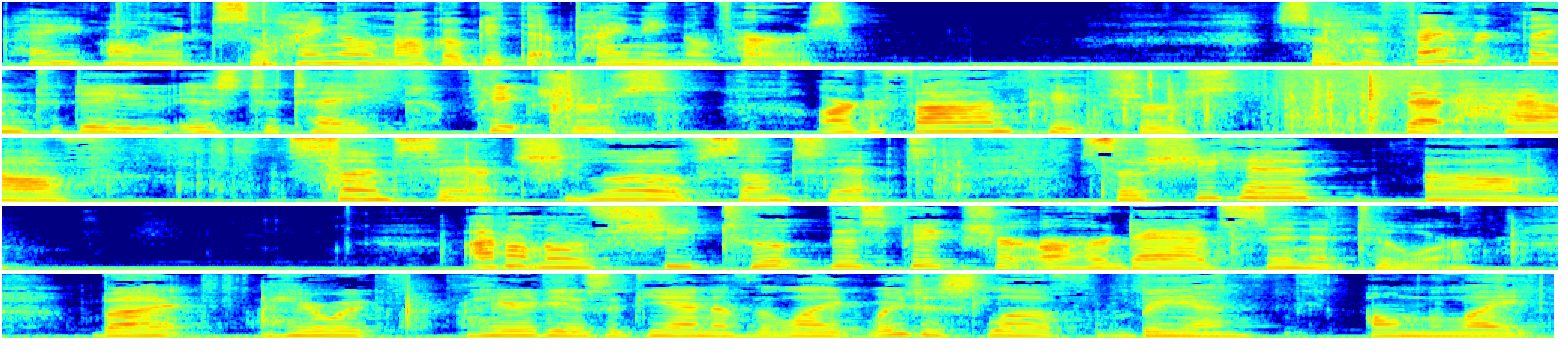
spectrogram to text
pay art. So hang on, I'll go get that painting of hers. So her favorite thing to do is to take pictures or to find pictures that have sunsets. She loves sunsets. So she had, um, I don't know if she took this picture or her dad sent it to her. But here we here it is again of the lake. We just love being on the lake.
